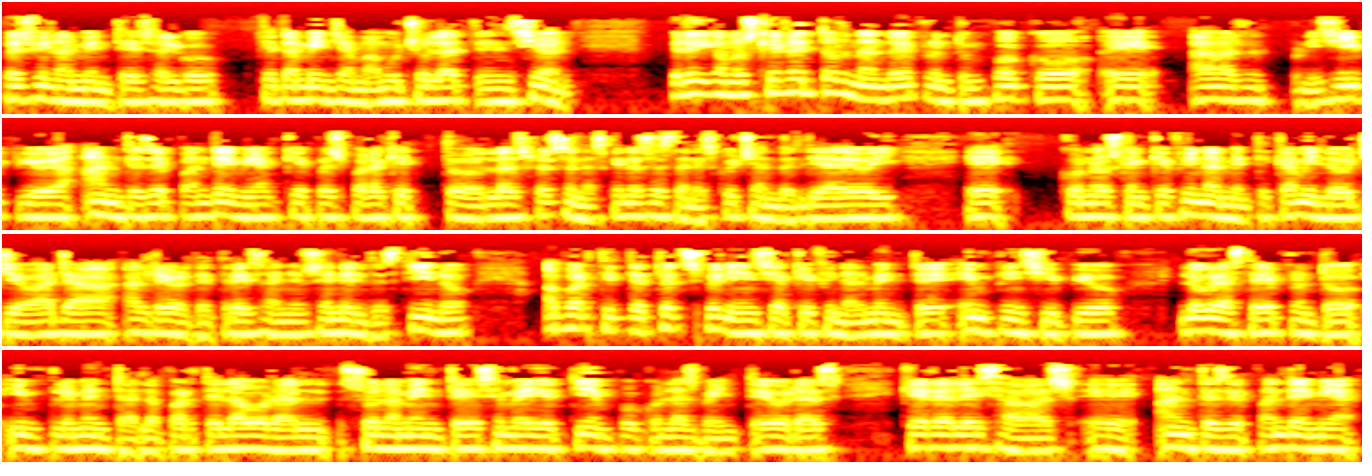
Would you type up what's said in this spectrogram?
pues finalmente es algo que también llama mucho la atención. Pero digamos que retornando de pronto un poco eh, al principio, antes de pandemia, que pues para que todas las personas que nos están escuchando el día de hoy eh, conozcan que finalmente Camilo lleva ya alrededor de tres años en el destino, a partir de tu experiencia que finalmente en principio lograste de pronto implementar la parte laboral solamente ese medio tiempo con las 20 horas que realizabas eh, antes de pandemia,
